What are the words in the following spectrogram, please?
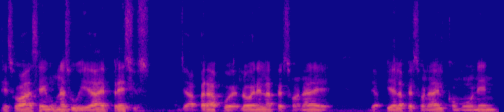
Eso hace una subida de precios, ya para poderlo ver en la persona de, de a pie, la persona del común en,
